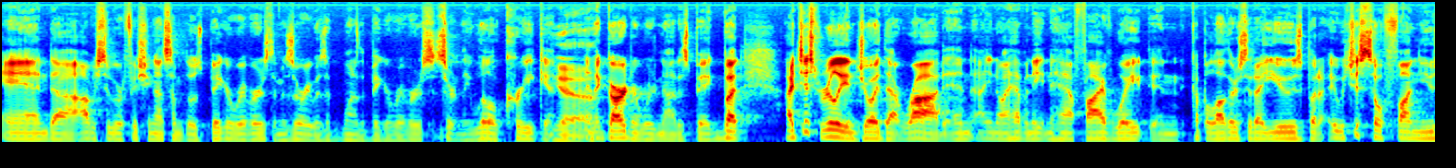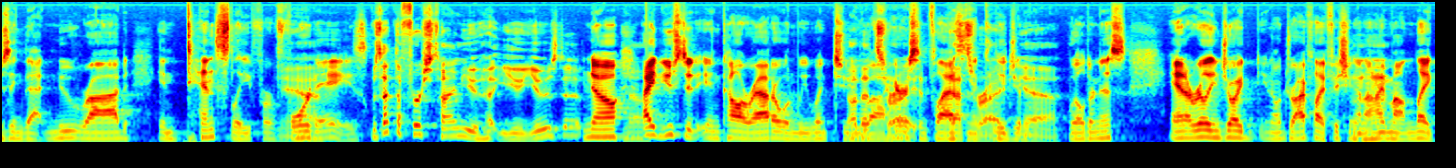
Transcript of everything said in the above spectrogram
and uh, obviously, we were fishing on some of those bigger rivers. The Missouri was a, one of the bigger rivers. Certainly, Willow Creek and, yeah. and the Gardner were not as big. But I just really enjoyed that rod. And you know, I have an eight and a half, five weight, and a couple others that I use. But it was just so fun using that new rod intensely for yeah. four days. Was that the first time you you used it? No, no. I used it in Colorado when we went to oh, uh, Harrison Flats that's in the right. collegiate yeah. wilderness and I really enjoyed you know dry fly fishing mm-hmm. on a high mountain lake.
